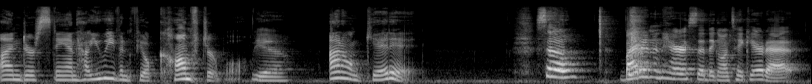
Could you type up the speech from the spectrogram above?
understand how you even feel comfortable. yeah. I don't get it. So Biden and Harris said they're gonna take care of that.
